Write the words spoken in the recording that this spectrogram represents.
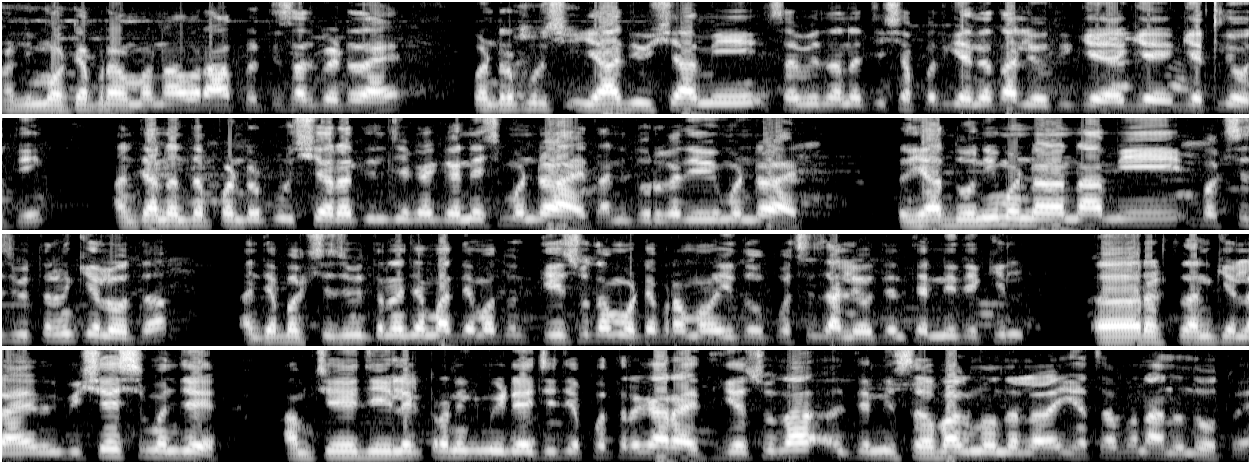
आणि मोठ्या प्रमाणावर हा प्रतिसाद भेटत आहे. पंढरपूर या दिवशी आम्ही संविधानाची शपथ घेण्यात आली होती घे- घेतली होती. आणि त्यानंतर पंढरपूर शहरातील जे काही गणेश मंडळ आहेत आणि दुर्गादेवी मंडळ आहेत तर या दोन्ही मंडळांना आम्ही बक्षीस वितरण केलं होतं. आणि त्या बक्षीस वितरणाच्या माध्यमातून ते सुद्धा मोठ्या प्रमाणात इथं उपस्थित झाले होते आणि त्यांनी देखील रक्तदान केलं आहे. आणि विशेष म्हणजे आमचे जे इलेक्ट्रॉनिक मीडियाचे जे पत्रकार आहेत हे सुद्धा त्यांनी सहभाग नोंदवला याचा पण आनंद होतोय.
